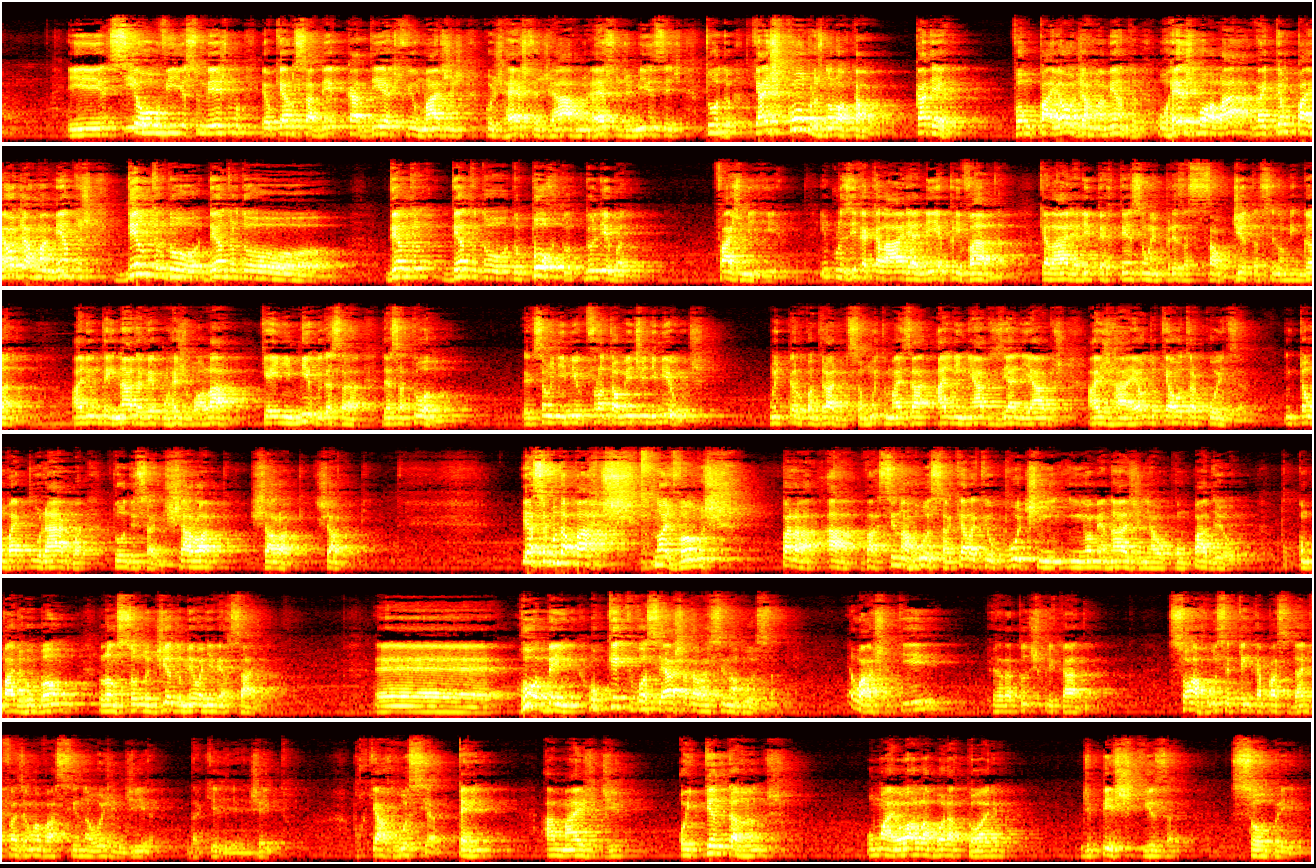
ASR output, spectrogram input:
E se houve isso mesmo, eu quero saber cadê as filmagens com os restos de armas, restos de mísseis, tudo. Porque há escombros no local. Cadê? Foi um paiol de armamento. O Hezbollah vai ter um paiol de armamentos dentro do, dentro do, dentro, dentro do, do porto do Líbano. Faz-me rir. Inclusive aquela área ali é privada. Aquela área ali pertence a uma empresa saudita, se não me engano. Ali não tem nada a ver com Hezbollah, que é inimigo dessa, dessa turma. Eles são inimigos, frontalmente inimigos. Muito pelo contrário, eles são muito mais alinhados e aliados a Israel do que a outra coisa. Então vai por água tudo isso aí. Xarope, xarope, xarope. E a segunda parte, nós vamos para a vacina russa, aquela que o Putin, em homenagem ao compadre, compadre Rubão, lançou no dia do meu aniversário. É... Rubem, o que, que você acha da vacina russa? Eu acho que já está tudo explicado. Só a Rússia tem capacidade de fazer uma vacina hoje em dia daquele jeito porque a Rússia tem, há mais de 80 anos, o maior laboratório de pesquisa sobre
